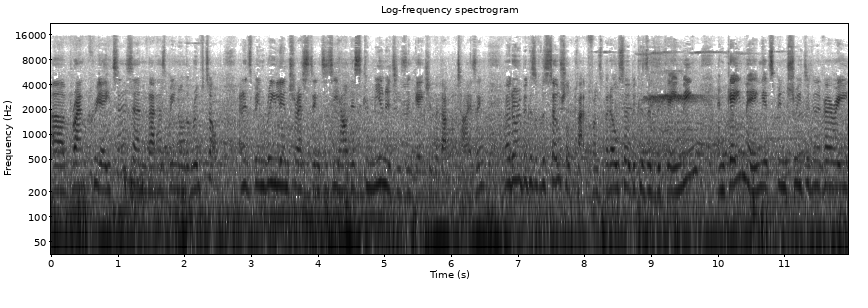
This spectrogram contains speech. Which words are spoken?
uh, brand creators, and that has been on the rooftop. And it's been really interesting to see how this community is engaging with advertising, not only because of the social platforms, but also because of the gaming. And gaming, it's been treated in a very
